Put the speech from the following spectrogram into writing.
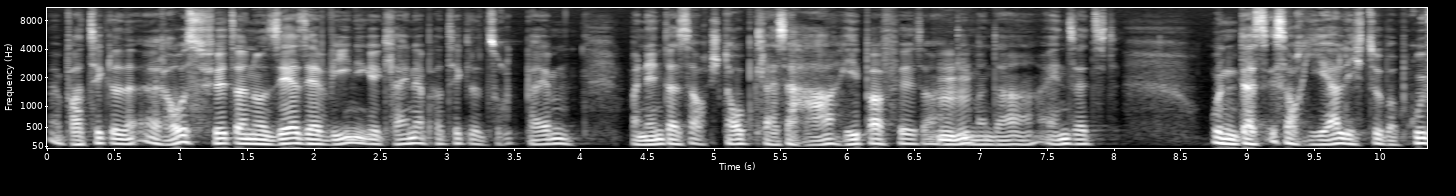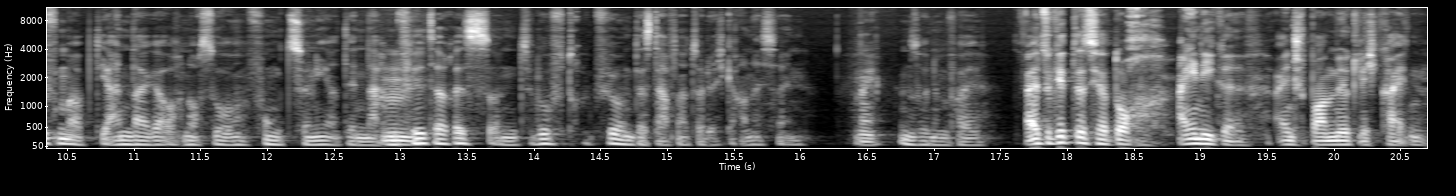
äh, Partikel rausfilter, nur sehr, sehr wenige kleine Partikel zurückbleiben. Man nennt das auch Staubklasse H, HEPA-Filter, die man da einsetzt. Und das ist auch jährlich zu überprüfen, ob die Anlage auch noch so funktioniert. Denn nach einem Filterriss und Luftrückführung, das darf natürlich gar nicht sein. Nee. In so einem Fall. Also gibt es ja doch einige Einsparmöglichkeiten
